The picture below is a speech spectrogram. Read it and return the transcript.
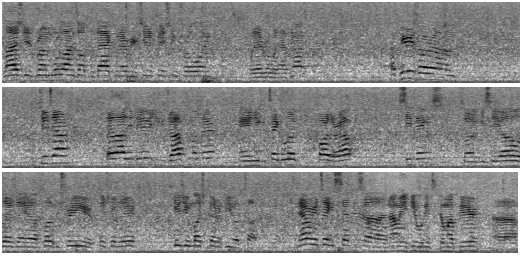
Allows you to run more lines off the back whenever you're tuna fishing, trolling, whatever, what have not. Up here is our um, tuna tower. That allows you to do is you can drop from up there and you can take a look farther out, see things. So if you see, oh, there's a uh, floating tree or a fish over there, it gives you a much better view up top. Now we're gonna take a step inside. Uh, not many people get to come up here. Um,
